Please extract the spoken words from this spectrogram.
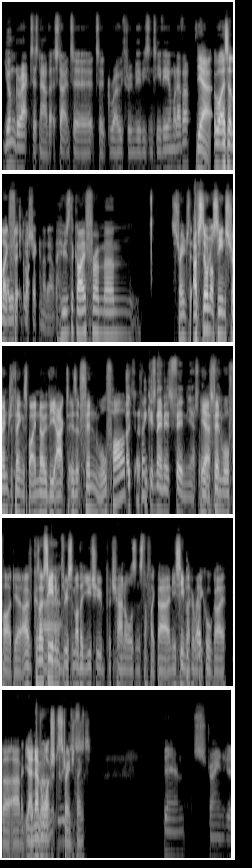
younger actors now that are starting to to grow through movies and TV and whatever. Yeah. Well, is it like? I Fi- checking that out. who's the guy from um? Stranger. Th- I've still not seen Stranger Things, but I know the actor. Is it Finn Wolfhard? I, I think his name is Finn. Yes. Yeah, Finn Wolfhard. Yeah, I've because I've seen him Um, through some other YouTube channels and stuff like that, and he seemed like a really cool guy. But um, yeah, could never watched Stranger just- Things. Finn Stranger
